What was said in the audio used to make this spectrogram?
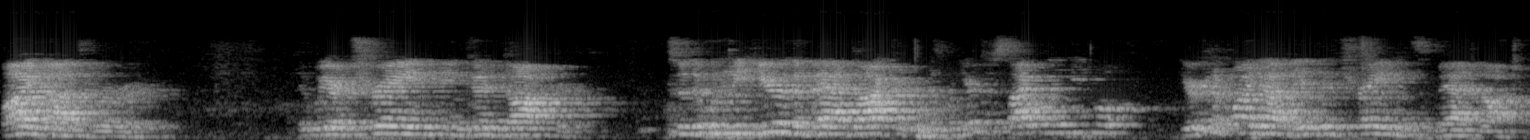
by God's Word, that we are trained in good doctrine, so that when we hear the bad doctrine, because when you're discipling people, you're going to find out they've been trained in some bad doctrine.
